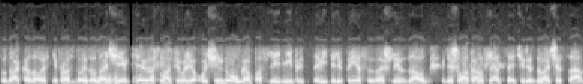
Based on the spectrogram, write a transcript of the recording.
суда оказалось непростой задачей. Всех досматривали очень долго. Последние представители прессы зашли в зал, где шла трансляция через два часа.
